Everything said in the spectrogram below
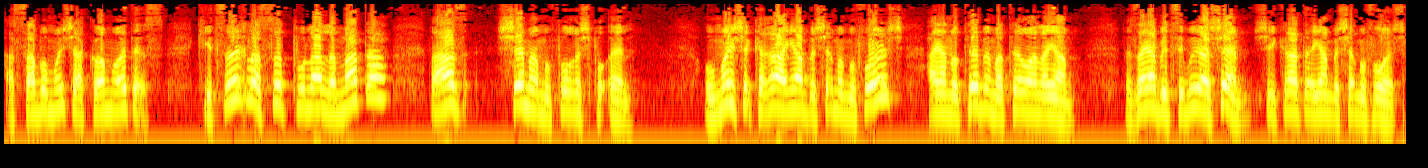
עשה בו מוישה הכה מועטס. כי צריך לעשות פעולה למטה, ואז שם המפורש פועל. ומוישה קרא הים בשם המפורש, היה נוטה במטהו על הים. וזה היה בציווי השם, שיקרא את הים בשם מפורש.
